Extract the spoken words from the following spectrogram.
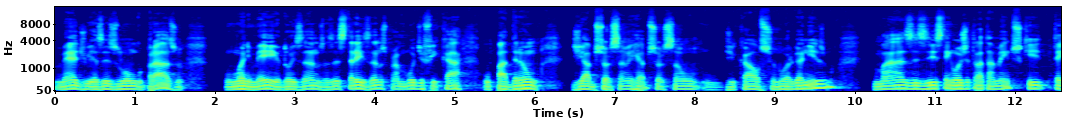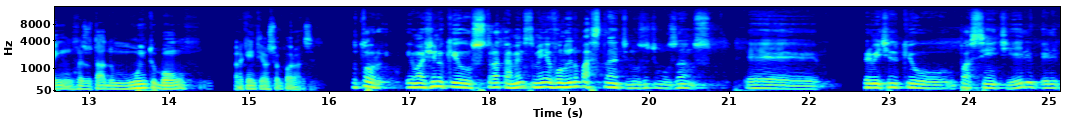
médio e às vezes longo prazo, um ano e meio, dois anos, às vezes três anos, para modificar o padrão de absorção e reabsorção de cálcio no organismo, mas existem hoje tratamentos que têm um resultado muito bom para quem tem osteoporose. Doutor, imagino que os tratamentos também evoluíram bastante nos últimos anos, é, permitindo que o, paciente ele, ele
